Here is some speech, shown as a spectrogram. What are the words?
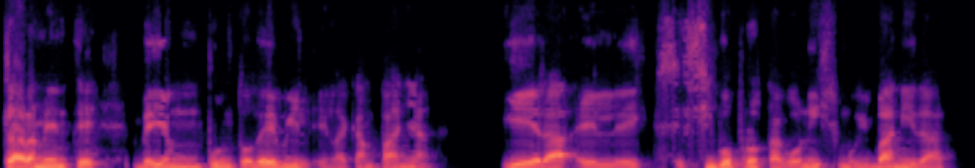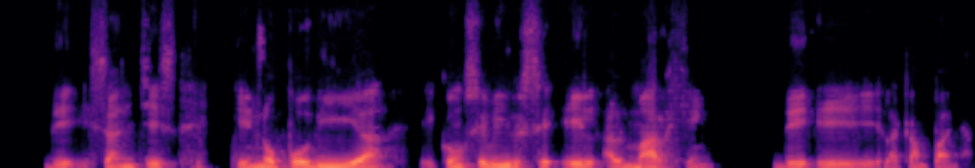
claramente veían un punto débil en la campaña y era el excesivo protagonismo y vanidad de Sánchez, que no podía eh, concebirse él al margen de eh, la campaña.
